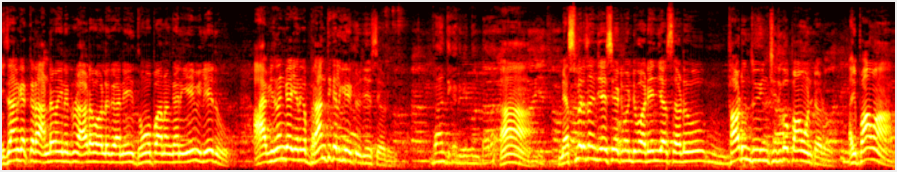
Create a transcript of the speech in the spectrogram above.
నిజానికి అక్కడ అండమైనటువంటి ఆడవాళ్ళు కానీ ధూమపానం కానీ ఏమీ లేదు. ఆ విధంగా ఈయనకు భ్రాంతి కలిగేట్టు చేశాడు. భ్రాంతి కలిగిందంటారా? మెస్మరిజం చేసేటువంటి వాడు ఏం చేస్తాడు? తాడును చూపించి ఇదిగో పాము అంటాడు. అది పామా?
